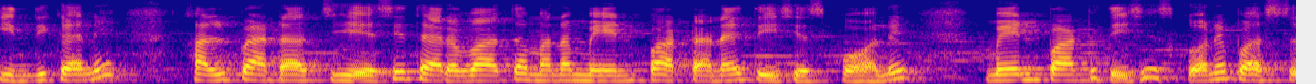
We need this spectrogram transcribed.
కింది కానీ కలిపి అటాచ్ చేసి తర్వాత మనం మెయిన్ పార్ట్ అనేది తీసేసుకోవాలి. మెయిన్ పార్ట్ తీసేసుకొని ఫస్ట్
